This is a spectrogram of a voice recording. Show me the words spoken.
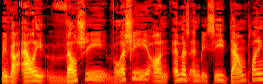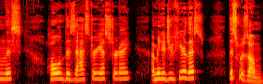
we've got Ali Velshi Velshi on MSNBC downplaying this whole disaster yesterday. I mean, did you hear this? This was um,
